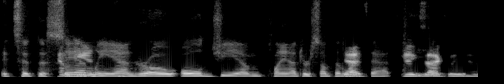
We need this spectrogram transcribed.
it's at the San Leandro. Leandro old GM plant or something Yeah. like that exactly. Yeah.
